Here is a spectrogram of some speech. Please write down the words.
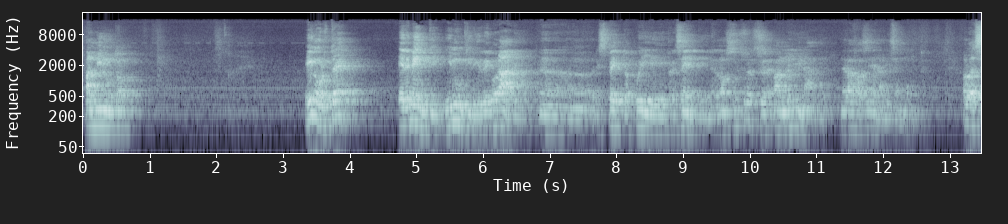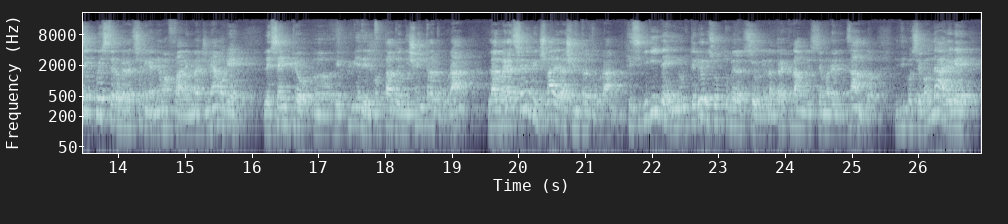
al minuto. E inoltre elementi inutili, irregolari eh, rispetto a quelli presenti nella nostra misurazione vanno eliminati nella fase di analisi a monte. Allora, se queste sono le operazioni che andiamo a fare, immaginiamo che l'esempio eh, che qui viene riportato è di centratura, l'operazione principale è la centratura, che si divide in ulteriori sottooperazioni, la breakdown che stiamo realizzando di tipo secondario, che è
